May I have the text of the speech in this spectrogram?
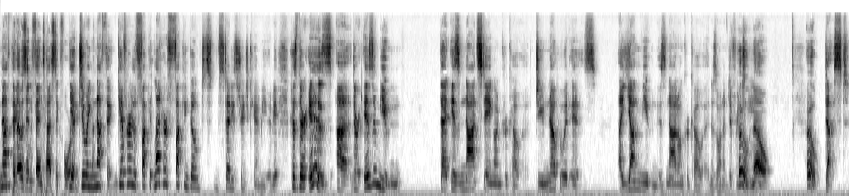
Franklin? nothing. But that was in Fantastic Four. Yeah, doing nothing. Give her the fucking. Let her fucking go study Strange can Academy because there is uh there is a mutant that is not staying on Krakoa. Do you know who it is? A young mutant is not on Krakoa and is on a different Who? team. No. Who? Dust.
